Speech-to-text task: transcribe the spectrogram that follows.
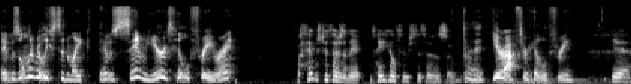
It was only released in like it was the same year as Halo 3, right? I think it was 2008. I think Halo 3 was 2007. A year after Halo 3. Yeah.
